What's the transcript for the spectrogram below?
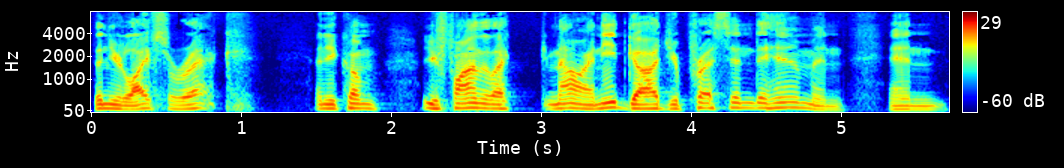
Then your life's a wreck. And you come, you finally like, now I need God. You press into Him and, and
